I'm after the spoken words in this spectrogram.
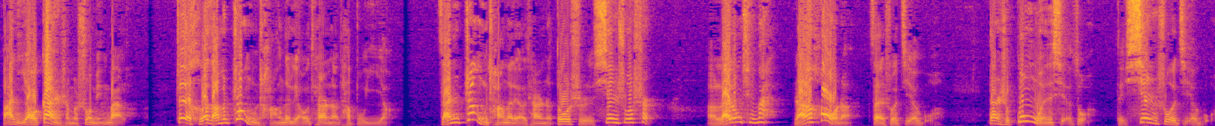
把你要干什么说明白了。这和咱们正常的聊天呢，它不一样。咱正常的聊天呢，都是先说事儿，啊，来龙去脉，然后呢再说结果。但是公文写作得先说结果，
